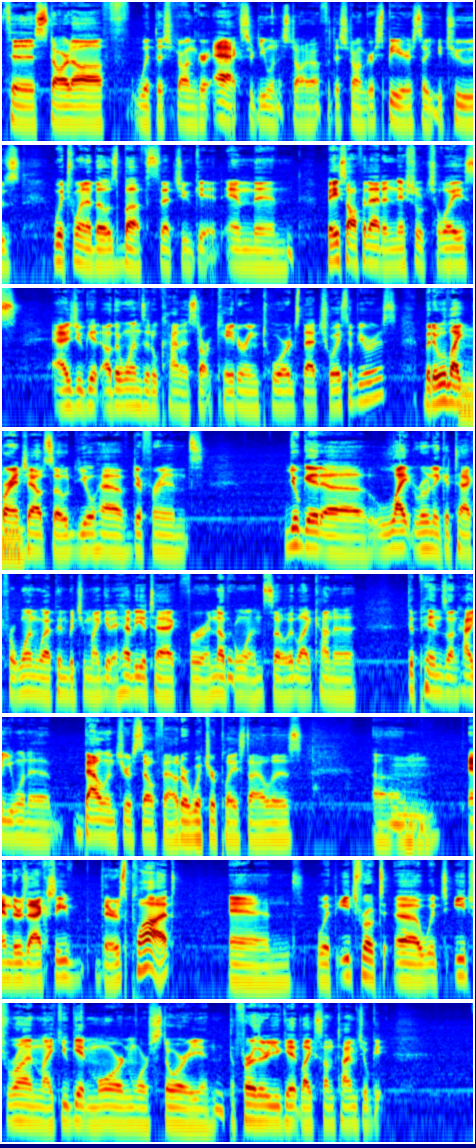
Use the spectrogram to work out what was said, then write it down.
to start off with a stronger axe or do you want to start off with a stronger spear? So you choose which one of those buffs that you get and then based off of that initial choice as you get other ones it'll kind of start catering towards that choice of yours but it will like branch mm. out so you'll have different you'll get a light runic attack for one weapon but you might get a heavy attack for another one. So it like kind of depends on how you want to balance yourself out or what your playstyle is. Um, and there's actually there's plot and with each rot- uh, with each run like you get more and more story and the further you get like sometimes you'll get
